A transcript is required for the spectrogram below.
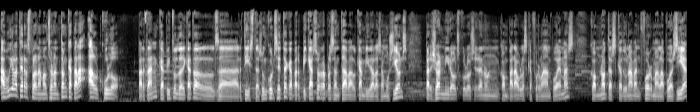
Avui a la Terra es plana amb el Joan Anton Català, el color. Per tant, capítol dedicat als eh, artistes. Un concepte que per Picasso representava el canvi de les emocions, per Joan Miró els colors eren un, com paraules que formaven poemes, com notes que donaven forma a la poesia,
